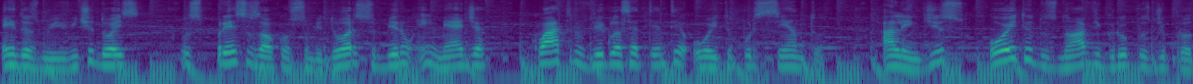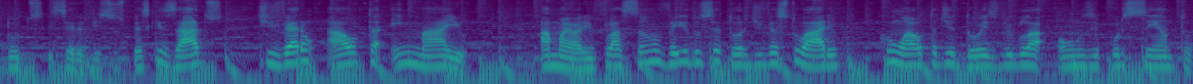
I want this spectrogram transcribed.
Em 2022, os preços ao consumidor subiram em média 4,78%. Além disso, oito dos nove grupos de produtos e serviços pesquisados tiveram alta em maio. A maior inflação veio do setor de vestuário, com alta de 2,11%.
